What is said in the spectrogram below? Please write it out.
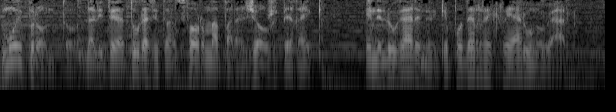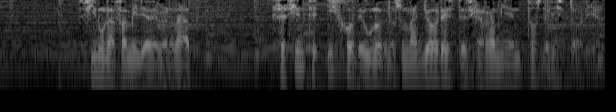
Muy pronto, la literatura se transforma para Georges Perec en el lugar en el que poder recrear un hogar. Sin una familia de verdad, se siente hijo de uno de los mayores desgarramientos de la historia,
